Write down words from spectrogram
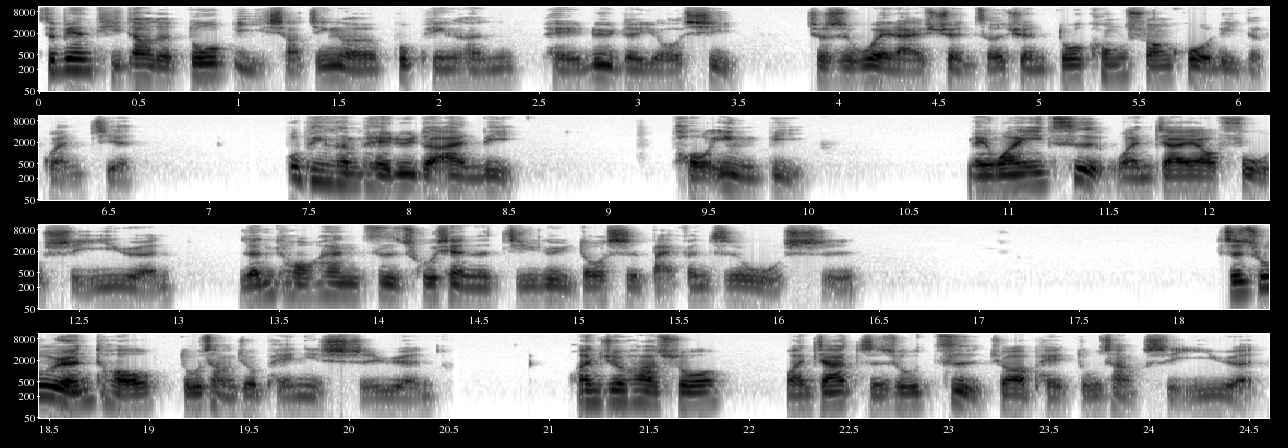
这边提到的多笔小金额、不平衡赔率的游戏，就是未来选择权多空双获利的关键。不平衡赔率的案例，投硬币，每玩一次，玩家要付十一元。人头和字出现的几率都是百分之五十，掷出人头，赌场就赔你十元。换句话说，玩家掷出字就要赔赌场十一元。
